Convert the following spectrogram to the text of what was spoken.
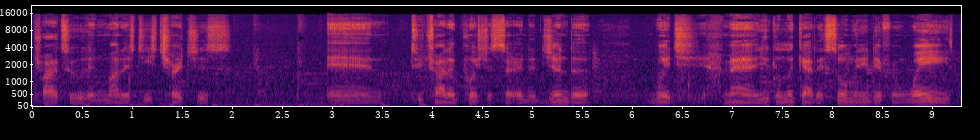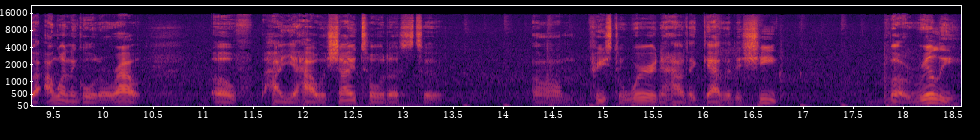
try to admonish these churches and to try to push a certain agenda, which, man, you can look at it so many different ways, but I'm going to go the route of how Yahawashi told us to um, preach the word and how to gather the sheep. But really,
